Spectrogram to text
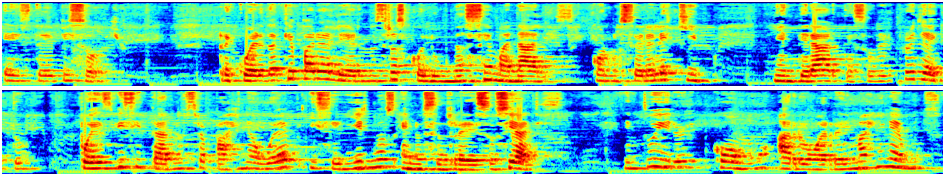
este episodio. Recuerda que para leer nuestras columnas semanales, conocer el equipo y enterarte sobre el proyecto, puedes visitar nuestra página web y seguirnos en nuestras redes sociales. En Twitter como arroba reimaginemos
